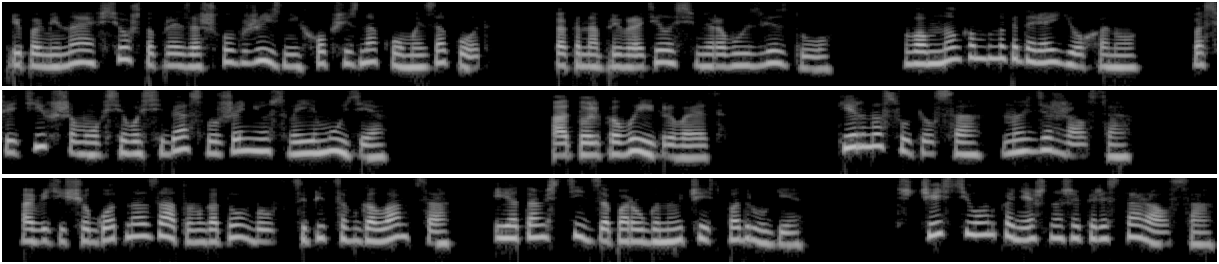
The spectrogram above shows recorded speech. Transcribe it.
припоминая все, что произошло в жизни их общей знакомой за год, как она превратилась в мировую звезду, во многом благодаря Йохану, посвятившему всего себя служению своей музе. А только выигрывает. Кир насупился, но сдержался. А ведь еще год назад он готов был вцепиться в голландца и отомстить за поруганную честь подруги. С честью он, конечно же, перестарался.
